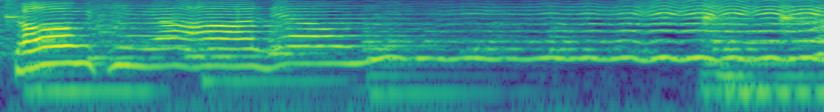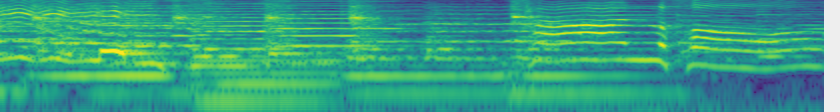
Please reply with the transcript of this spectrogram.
生下了你，产后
